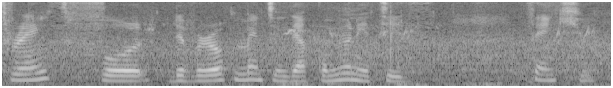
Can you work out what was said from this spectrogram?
strength for development in their communities. Thank you.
